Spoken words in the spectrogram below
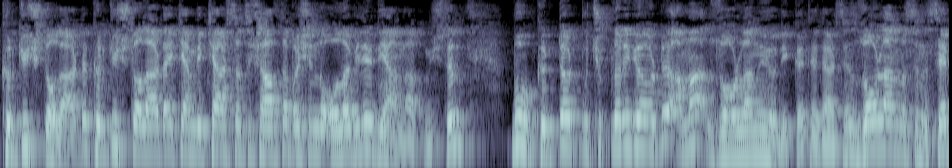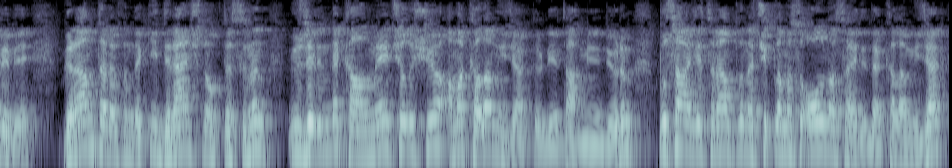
43 dolardı. 43 dolardayken bir kar satışı hafta başında olabilir diye anlatmıştım. Bu 44.5'ları gördü ama zorlanıyor dikkat ederseniz. Zorlanmasının sebebi gram tarafındaki direnç noktasının üzerinde kalmaya çalışıyor ama kalamayacaktır diye tahmin ediyorum. Bu sadece Trump'ın açıklaması olmasaydı da kalamayacak.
